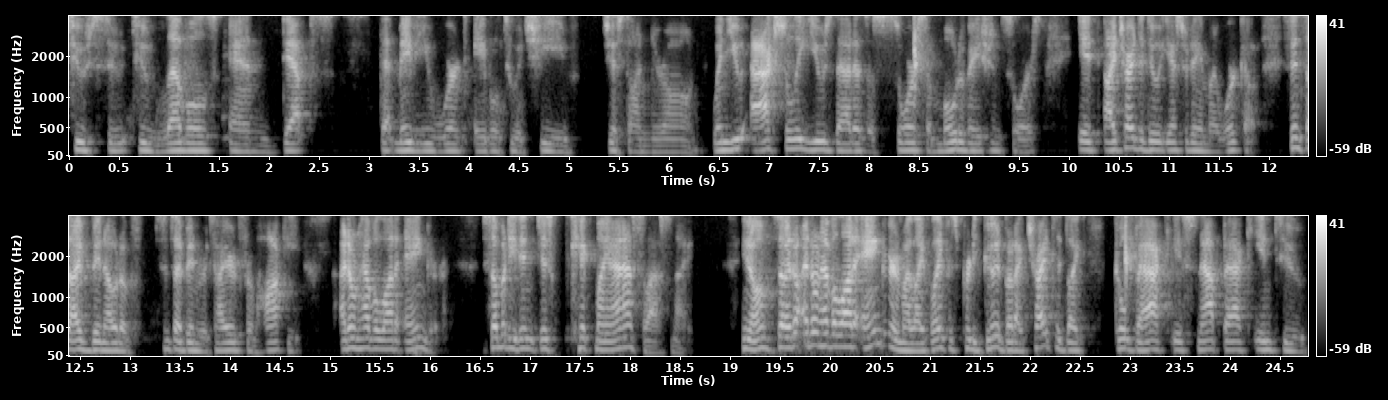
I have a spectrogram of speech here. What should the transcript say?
to to levels and depths that maybe you weren't able to achieve just on your own. When you actually use that as a source a motivation source it i tried to do it yesterday in my workout. Since i've been out of since i've been retired from hockey i don't have a lot of anger. Somebody didn't just kick my ass last night you know? So I don't, have a lot of anger in my life. Life is pretty good but i tried to like go back eh, snap back into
